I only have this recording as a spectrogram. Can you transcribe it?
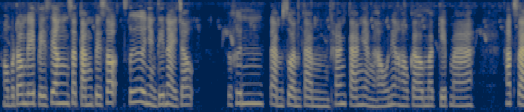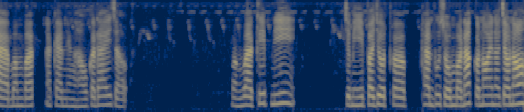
เราไม่ต้องได้ไปเสี่ยงสตังค์ไปเซาะซื้ออย่างที่ไหนเจ้า ก็ขึ้นตามส่วนตามข้างตางอย่างเฮาเนี่ยเฮาก็มาเก็บมารักษาบำบัดอาการอย่างเฮาก็ได้เจ้า หวังว่าคลิปนี้ จะมีประโยชน์กับท่านผู้ชมบ่นักก็น้อยเนาะเจ้าเนาะ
